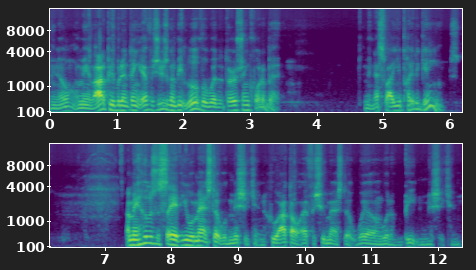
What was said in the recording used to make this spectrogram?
You know, I mean, a lot of people didn't think FSU was going to beat Louisville with a third string quarterback. I mean, that's why you play the games. I mean, who's to say if you were matched up with Michigan, who I thought FSU matched up well and would have beaten Michigan?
